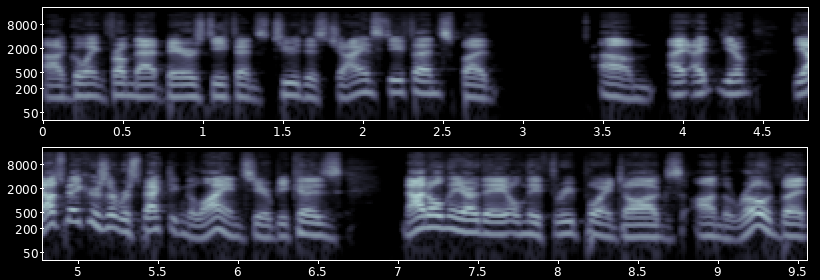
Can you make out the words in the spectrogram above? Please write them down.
uh, going from that Bears defense to this Giants defense. But um, I, I you know the odds makers are respecting the Lions here because not only are they only three point dogs on the road, but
